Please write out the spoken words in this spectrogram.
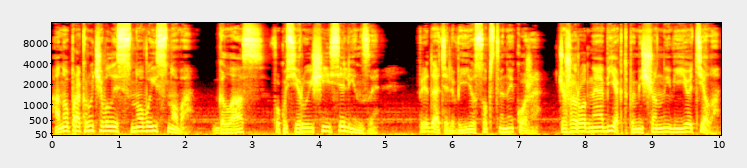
Оно прокручивалось снова и снова. Глаз, фокусирующиеся линзы, предатель в ее собственной коже, чужеродный объект, помещенный в ее тело.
